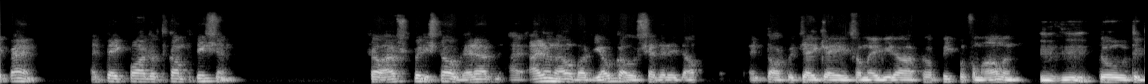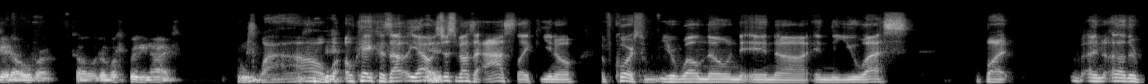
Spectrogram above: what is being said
Japan and take part of the competition so I was pretty stoked and I, I, I don't know but Yoko set it up and talked with JK so maybe there are people from Holland Mm-hmm. to to get over so that was pretty nice Wow. Okay, because I, yeah, I was just about to ask. Like, you know, of course, you're well known in uh, in the U.S., but in other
